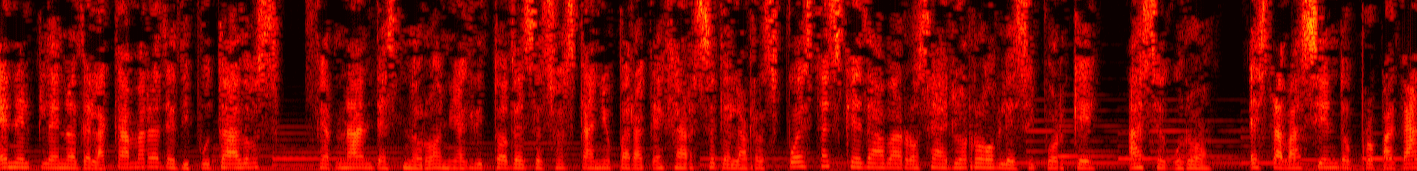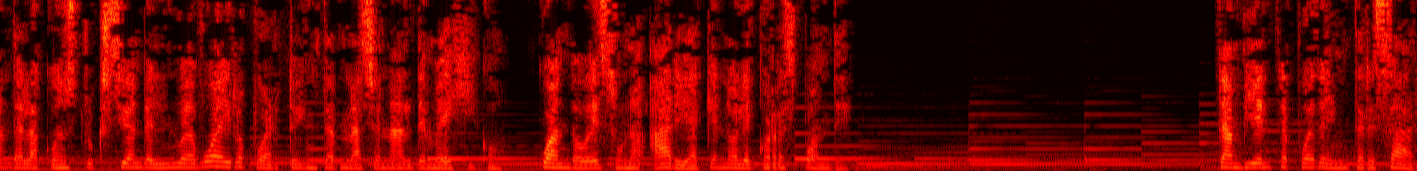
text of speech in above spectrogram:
En el pleno de la Cámara de Diputados, Fernández Noroña gritó desde su escaño para quejarse de las respuestas que daba Rosario Robles y porque, aseguró, estaba haciendo propaganda la construcción del nuevo Aeropuerto Internacional de México, cuando es una área que no le corresponde. También te puede interesar,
